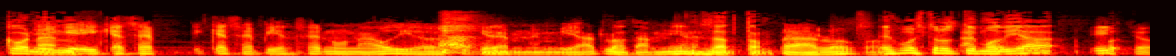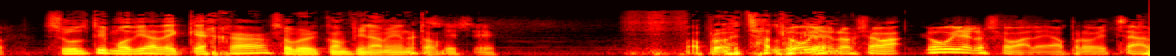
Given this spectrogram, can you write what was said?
Conan. Y, y que se, y que se piense en un audio si quieren enviarlo también. Exacto. Para luego. Es vuestro último día, Exacto, su último día de queja sobre el confinamiento. Sí, sí. Aprovechadlo Luego ya, no se va, luego ya no se vale, aprovechar.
